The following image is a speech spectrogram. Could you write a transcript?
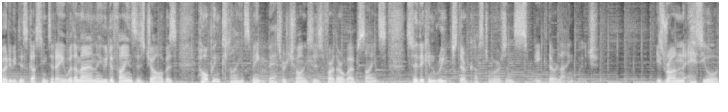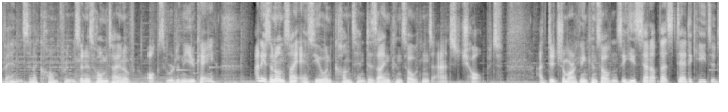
going to be discussing today with a man who defines his job as helping clients make better choices for their websites so they can reach their customers and speak their language. He's run SEO events and a conference in his hometown of Oxford in the UK, and he's an on site SEO and content design consultant at Chopped, a digital marketing consultancy he's set up that's dedicated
